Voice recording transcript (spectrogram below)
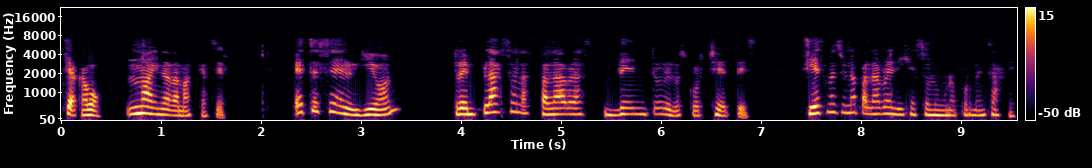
se acabó. No hay nada más que hacer. Este es el guion. Reemplaza las palabras dentro de los corchetes. Si es más de una palabra, elige solo una por mensaje.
